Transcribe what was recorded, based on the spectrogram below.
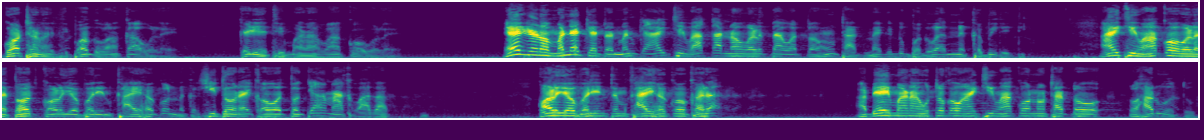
ગોઠણથી પગ વાંકા વળે કડીએથી માણા વાંકો વળે. એક જણો મને કહેતો, મને કે અહીંથી વાંકા ન વળતા હોત તો હું થાત. મેં કીધું, ભગવાનને ખબીર હતી. અહીંથી વાંકો વળે તો જ કોળિયો ભરીને ખાઈ શકો ને, નકર સીધો રાખ્યો હોત તો ક્યાં નાખવા જાત? કોળિયો ભરીને તમે ખાઈ શકો ખરા? આ બે માણા, હું તો કહું અહીંથી વાંકો ન થતો તો સારું હતું.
